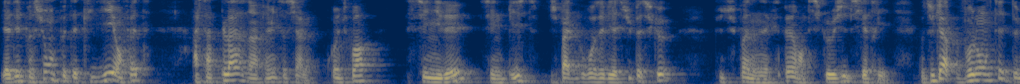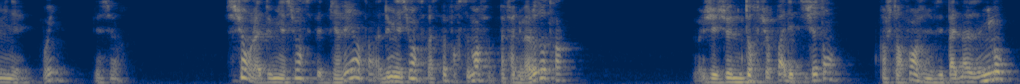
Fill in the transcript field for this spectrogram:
Et la dépression peut être liée en fait à sa place dans la pyramide sociale. Encore une fois, c'est une idée, c'est une piste. J'ai pas de gros avis là-dessus parce que je ne suis pas un expert en psychologie, psychiatrie. En tout cas, volonté de dominer. Oui, bien sûr. Attention, la domination, ça peut être bienveillante. Hein. La domination, ça passe pas forcément pas faire du mal aux autres. Hein. Je, je, ne torture pas des petits chatons. Quand j'étais enfant, je ne faisais pas de mal aux animaux.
